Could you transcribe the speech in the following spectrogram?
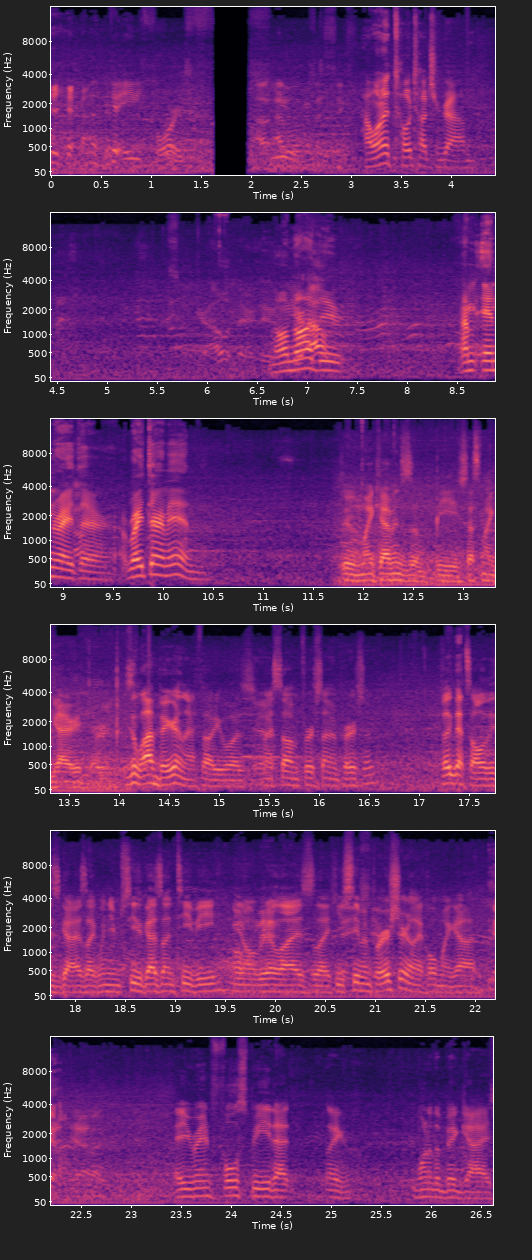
Look at 84. He's I want a toe touch grab. No, I'm not, out. dude. I'm in right there. Right there, I'm in. Dude, Mike Evans is a beast. That's my guy right there. He's a lot bigger than I thought he was when I saw him first time in person. I feel like that's all these guys. Like when you see the guys on TV, you oh, don't realize like you see him in person, you're like, oh my god. Yeah, yeah. you ran full speed at like one of the big guys.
